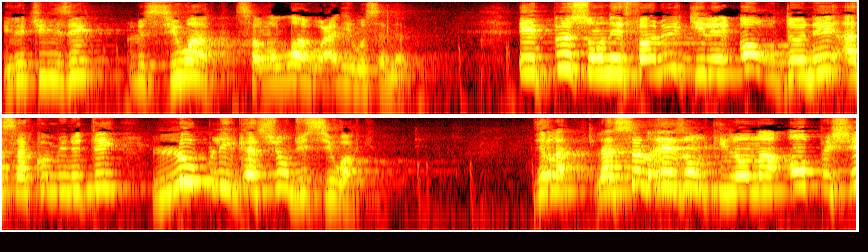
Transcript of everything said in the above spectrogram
Il utilisait le siwak sallallahu alayhi wa sallam. Et peu s'en est fallu qu'il ait ordonné à sa communauté l'obligation du siwak. Dire la, la seule raison qu'il en a empêché,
